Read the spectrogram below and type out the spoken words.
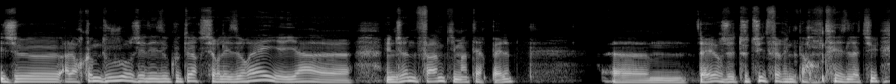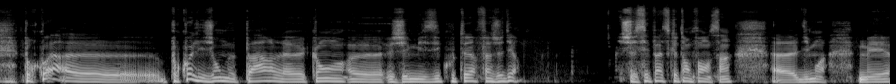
je, alors comme toujours, j'ai des écouteurs sur les oreilles et il y a euh, une jeune femme qui m'interpelle. Euh, D'ailleurs, je vais tout de suite faire une parenthèse là-dessus. Pourquoi, euh, pourquoi les gens me parlent quand euh, j'ai mes écouteurs? Enfin, je veux dire, je sais pas ce que t'en penses, hein. Euh, dis-moi. Mais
